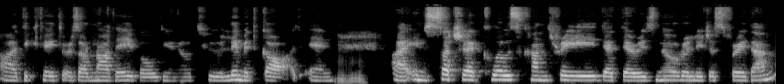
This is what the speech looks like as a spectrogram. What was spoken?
uh, dictators are not able, you know, to limit God. And Mhm. uh, in such a closed country that there is no religious freedom,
